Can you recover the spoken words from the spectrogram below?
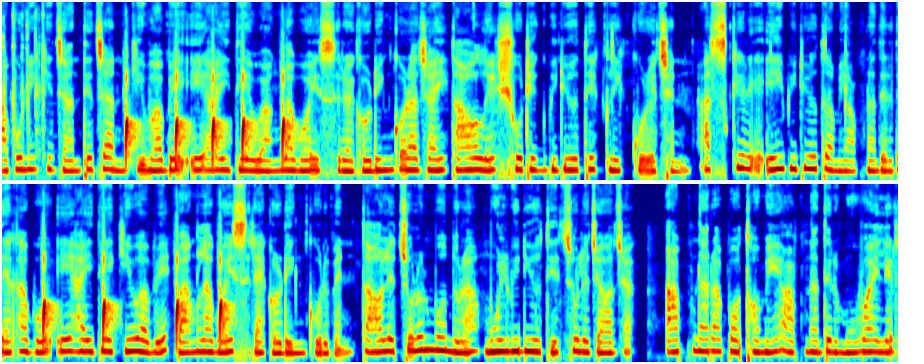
আপনি কি জানতে চান কীভাবে এআই দিয়ে বাংলা ভয়েস রেকর্ডিং করা যায়? তাহলে সঠিক ভিডিওতে ক্লিক করেছেন। আজকের এই ভিডিওতে আমি আপনাদের দেখাবো এআই দিয়ে কীভাবে বাংলা ভয়েস রেকর্ডিং করবেন। তাহলে চলুন বন্ধুরা, মূল ভিডিওতে চলে যাওয়া যাক। আপনারা প্রথমে আপনাদের মোবাইলের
